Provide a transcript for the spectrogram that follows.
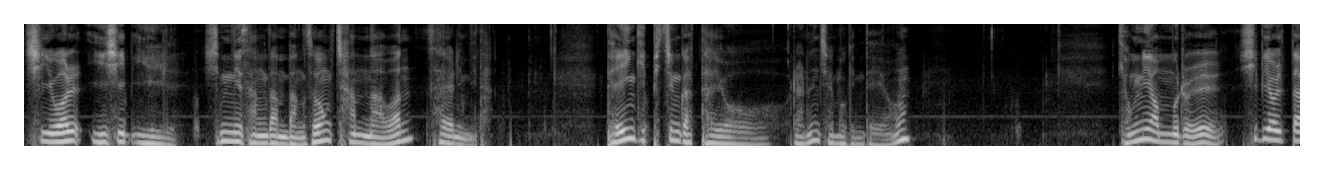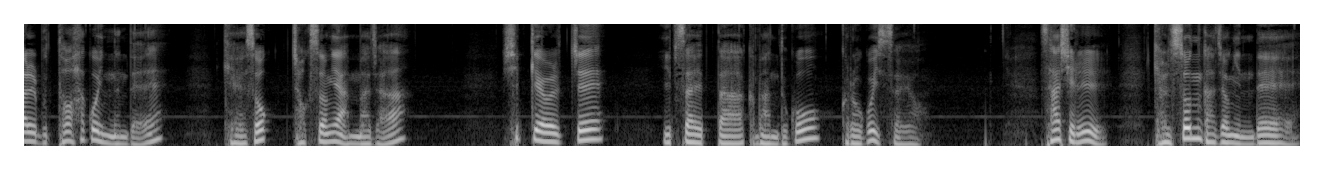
10월 22일 심리상담 방송 참나원 사연입니다. 대인기피증 같아요. 라는 제목인데요. 격리 업무를 12월 달부터 하고 있는데 계속 적성에 안 맞아 10개월째 입사했다 그만두고 그러고 있어요. 사실 결손 가정인데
